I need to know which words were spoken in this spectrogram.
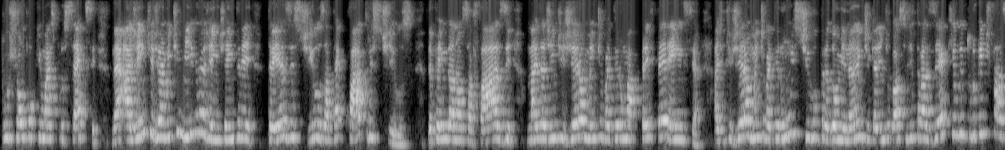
puxou um pouquinho mais para o sexy, né? A gente geralmente migra, gente, entre três estilos até quatro estilos. Depende da nossa fase, mas a gente geralmente vai ter uma preferência. A gente geralmente vai ter um estilo predominante que a gente gosta de trazer aquilo em tudo que a gente faz.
